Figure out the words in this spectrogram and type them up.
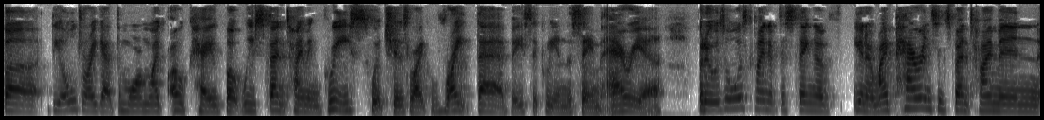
But the older I get, the more I'm like, okay, but we spent time in Greece, which is like right there, basically in the same area. But it was always kind of this thing of, you know, my parents had spent time in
